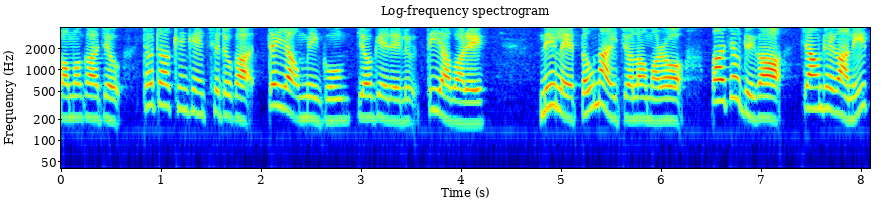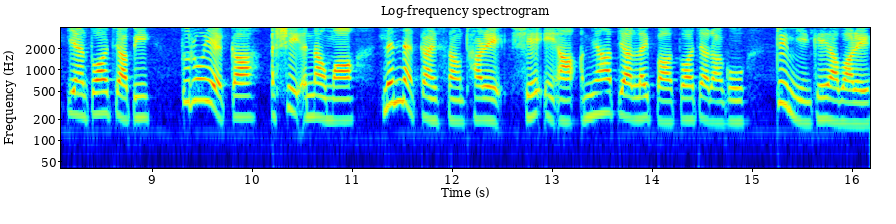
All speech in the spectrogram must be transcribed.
ပါမောက္ခချုပ်ဒေါက်တာခင်ခင်ချစ်တို့ကတက်ရောက်မိန့်ခွန်းပြောခဲ့တယ်လို့သိရပါတယ်။ နေ့လယ်3နာရီကျော်လောက်မှာတော့ပါချုပ်တွေကကြောင်းထဲကနေပြန်သွားကြပြီးသူတို့ရဲ့ကားအရှိအနောက်မှာလက်နက်ကင်ဆောင်ထားတဲ့ရဲအင်အားအများအပြားလိုက်ပါသွားကြတာကိုတွေ့မြင်ခဲ့ရပါတယ်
